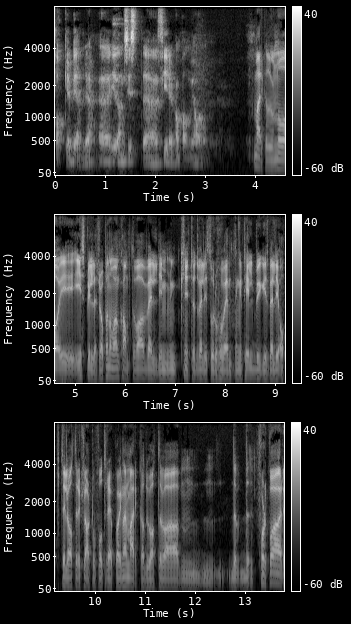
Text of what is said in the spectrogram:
hakket bedre eh, i de siste fire kampene vi har nå. Merka du noe i, i spillertroppen? Det var en kamp det var veldig, knyttet veldig store forventninger til, bygget veldig opp til, og at dere klarte å få tre poeng der. Merka du at det var, mm, det, det, folk, var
